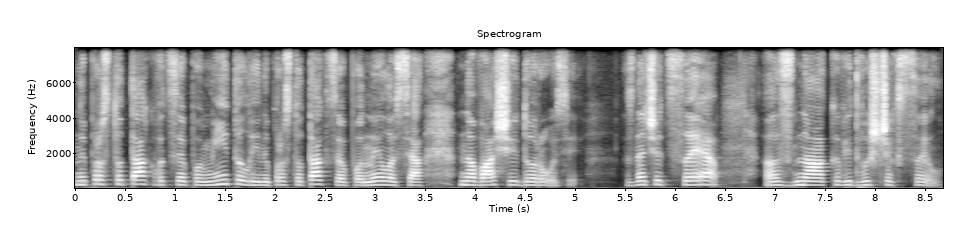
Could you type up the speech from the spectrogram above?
Не просто так ви це помітили, і не просто так це опинилося на вашій дорозі. Значить, це е, знак від вищих сил,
